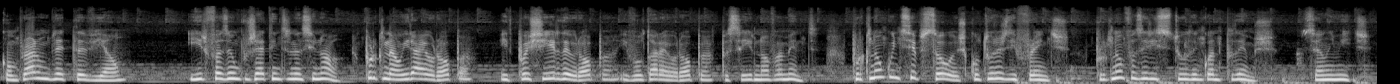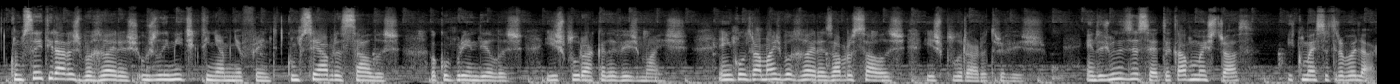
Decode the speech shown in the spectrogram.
comprar um bilhete de avião e ir fazer um projeto internacional? Por que não ir à Europa e depois sair da Europa e voltar à Europa para sair novamente? Por que não conhecer pessoas, culturas diferentes? Por que não fazer isso tudo enquanto podemos? Sem limites. Comecei a tirar as barreiras, os limites que tinha à minha frente. Comecei a abraçá-las, a compreendê-las e a explorar cada vez mais. A encontrar mais barreiras, a abraçá-las e a explorar outra vez. Em 2017 acabo o mestrado e começo a trabalhar.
